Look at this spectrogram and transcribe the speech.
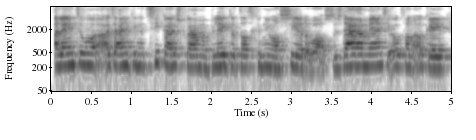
Alleen toen we uiteindelijk in het ziekenhuis kwamen, bleek dat dat genuanceerder was. Dus daaraan merkte je ook van, oké,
